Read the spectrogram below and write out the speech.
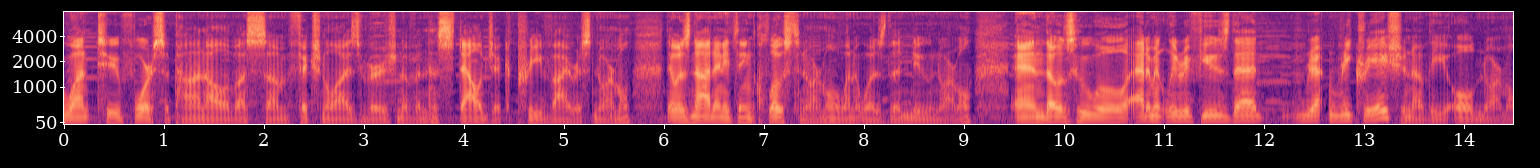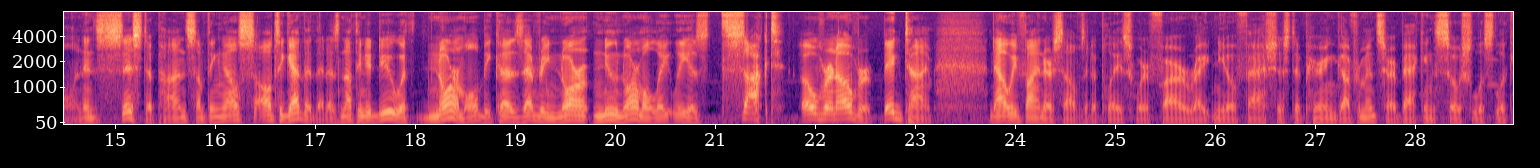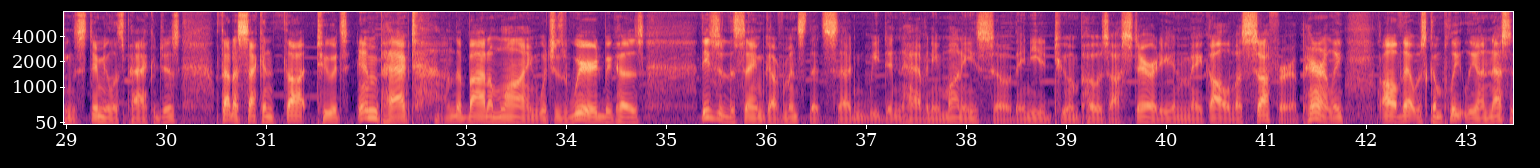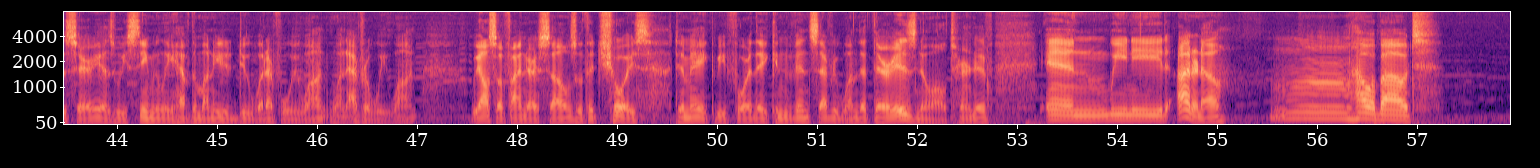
who want to force upon all of us some fictionalized version of a nostalgic pre virus normal that was not anything close to normal when it was the new normal, and those who will adamantly refuse that re- recreation of the old normal and insist upon something else altogether that has nothing to do with normal because every nor- new normal lately has sucked over and over, big time. Now we find ourselves at a place where far right neo fascist appearing governments are backing socialist looking stimulus packages without a second thought to its impact on the bottom line, which is weird because these are the same governments that said we didn't have any money, so they needed to impose austerity and make all of us suffer. Apparently, all of that was completely unnecessary as we seemingly have the money to do whatever we want, whenever we want. We also find ourselves with a choice to make before they convince everyone that there is no alternative. And we need, I don't know, mm, how about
